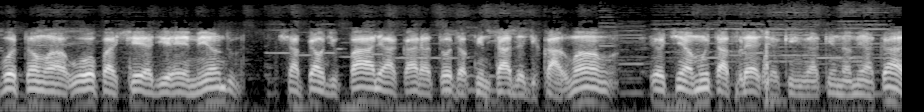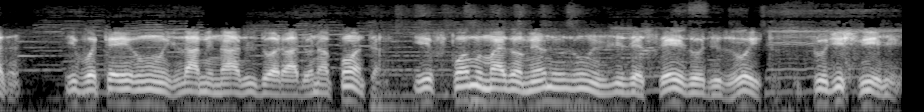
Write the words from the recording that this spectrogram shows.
botamos a roupa cheia de remendo, chapéu de palha, a cara toda pintada de carvão, eu tinha muita flecha aqui, aqui na minha casa e botei uns laminados dourados na ponta e fomos mais ou menos uns 16 ou 18 para o desfile.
